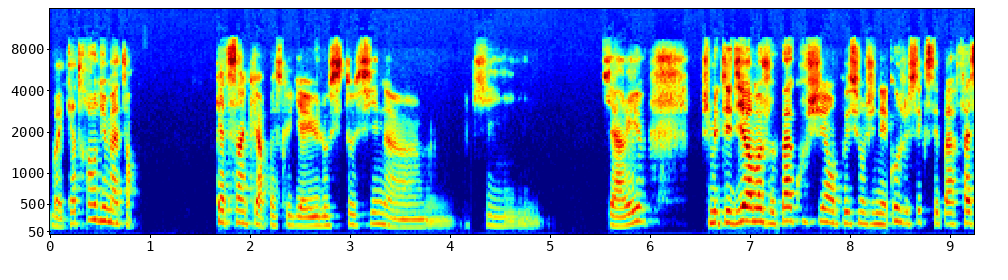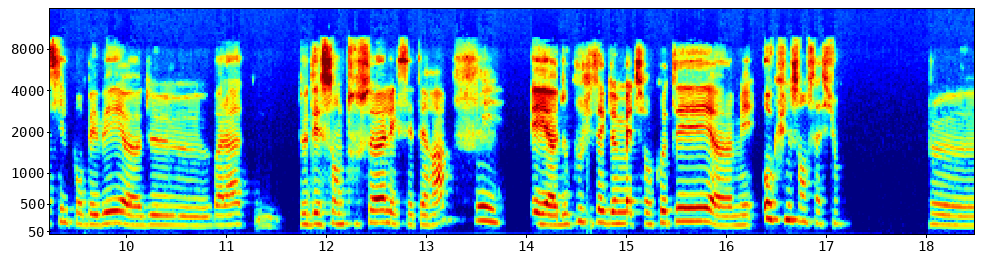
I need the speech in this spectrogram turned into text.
ouais, 4 heures du matin. 4-5 heures parce qu'il y a eu l'ocytocine euh, qui, qui arrive. Je m'étais dit, ah, moi, je veux pas accoucher en position gynéco. Je sais que c'est pas facile pour bébé euh, de, voilà, de descendre tout seul, etc. Oui. Et euh, du coup, j'essaye de me mettre sur le côté, mais aucune sensation. Je,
